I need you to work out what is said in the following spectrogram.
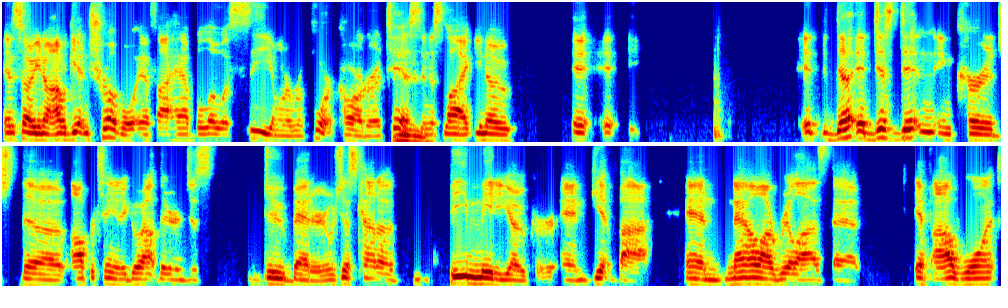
And so, you know, I would get in trouble if I have below a C on a report card or a test. Mm. And it's like, you know, it, it, it, it just didn't encourage the opportunity to go out there and just do better. It was just kind of be mediocre and get by. And now I realize that if I want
